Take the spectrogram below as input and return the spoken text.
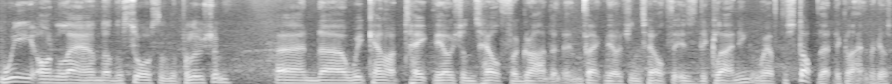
we on land are the source of the pollution and uh, we cannot take the ocean's health for granted. In fact, the ocean's health is declining. and We have to stop that decline because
